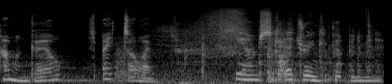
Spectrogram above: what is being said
Come on, girl. It's bedtime. Yeah, I'm just getting a drink. I'll be up in a minute.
